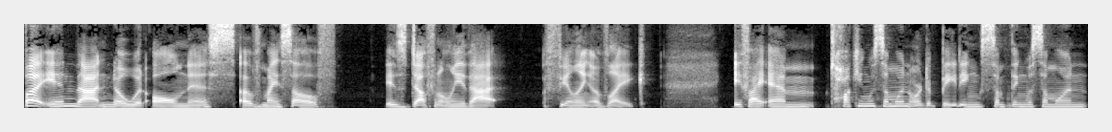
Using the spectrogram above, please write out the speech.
But in that know it allness of myself is definitely that feeling of like, if I am talking with someone or debating something with someone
